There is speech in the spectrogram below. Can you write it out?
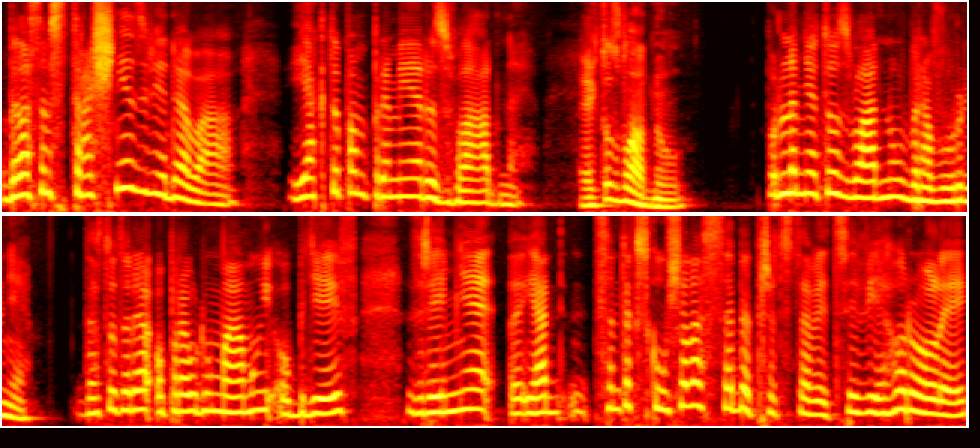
byla jsem strašně zvědavá, jak to pan premiér zvládne. A jak to zvládnul? Podle mě to zvládnul bravurně. Za to teda opravdu má můj obdiv. Zřejmě, já jsem tak zkoušela sebe představit si v jeho roli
